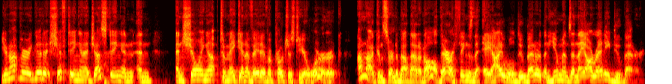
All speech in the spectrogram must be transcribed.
you're not very good at shifting and adjusting and and and showing up to make innovative approaches to your work i'm not concerned about that at all there are things that ai will do better than humans and they already do better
